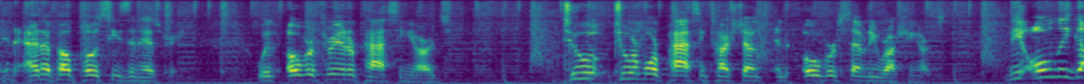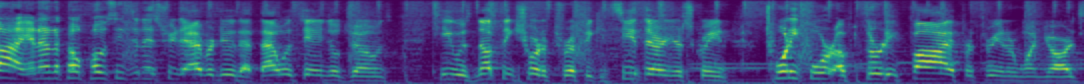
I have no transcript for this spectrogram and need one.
in NFL postseason history with over 300 passing yards, two, two or more passing touchdowns, and over 70 rushing yards. The only guy in NFL postseason history to ever do that. That was Daniel Jones. He was nothing short of terrific. You can see it there on your screen. 24 of 35 for 301 yards,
